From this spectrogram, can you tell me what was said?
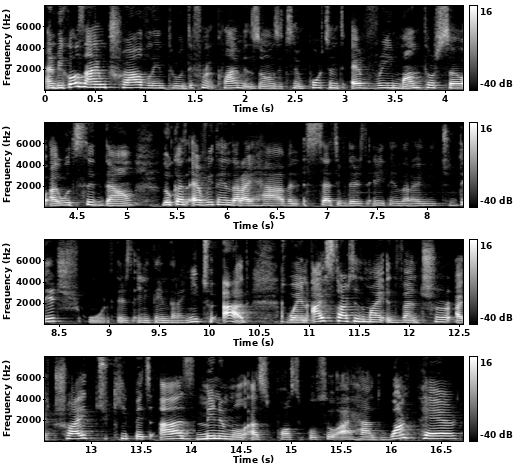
And because I'm traveling through different climate zones, it's important every month or so I would sit down, look at everything that I have and assess if there's anything that I need to ditch or if there's anything that I need to add. When I started my adventure, I tried to keep it as minimal as possible. So I had one pair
